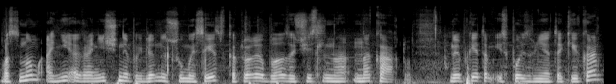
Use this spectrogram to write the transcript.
в основном они ограничены определенной суммой средств, которая была зачислена на карту. Но и при этом использование таких карт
